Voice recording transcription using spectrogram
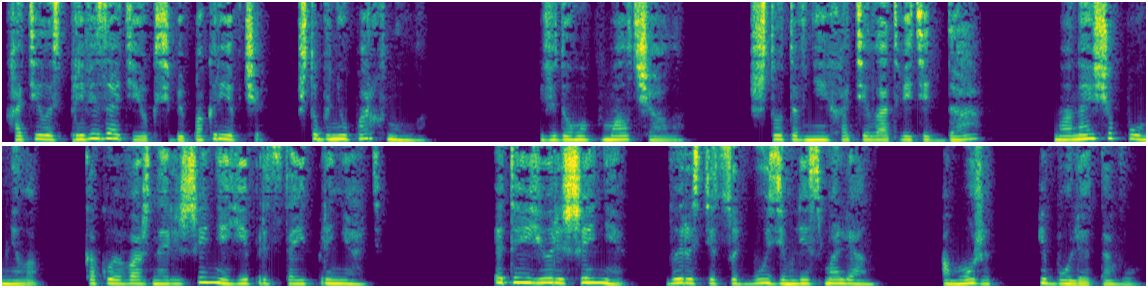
Хотелось привязать ее к себе покрепче, чтобы не упорхнула. Ведома помолчала. Что-то в ней хотела ответить «да», но она еще помнила, какое важное решение ей предстоит принять. Это ее решение вырастет судьбу земли смолян, а может и более того.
